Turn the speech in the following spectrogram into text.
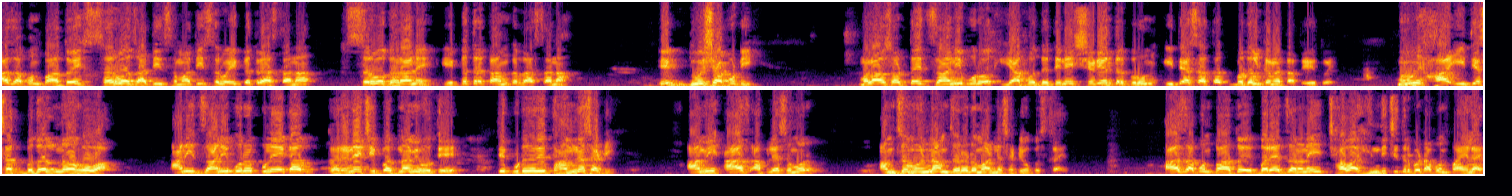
आज आपण पाहतोय सर्व जाती समाती सर्व एकत्र असताना सर्व घराने एकत्र काम करत असताना एक द्वेषापोटी मला असं वाटतंय जाणीवपूर्वक या पद्धतीने षडयंत्र करून इतिहासात बदल करण्यात आता येतोय. म्हणून हा इतिहासात बदल न व्हावा आणि जाणीवपूर्वक पुन्हा एका घराण्याची बदनामी होते ते कुठेतरी थांबण्यासाठी आम्ही आज आपल्यासमोर आमचं म्हणणं आमचं रडं मांडण्यासाठी उपस्थित आहे आज आपण पाहतोय बऱ्याच जणांनी छावा हिंदी चित्रपट आपण पाहिलाय.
